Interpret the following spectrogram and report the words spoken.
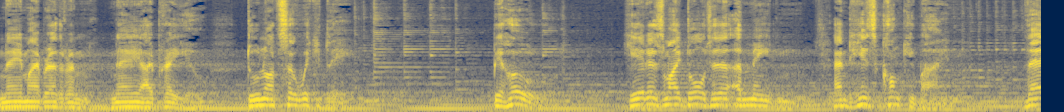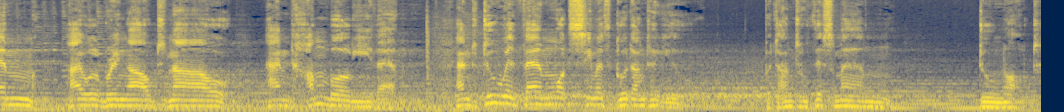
Nay, my brethren, nay, I pray you, do not so wickedly. Behold, here is my daughter a maiden, and his concubine. Them I will bring out now, and humble ye them, and do with them what seemeth good unto you. But unto this man do not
